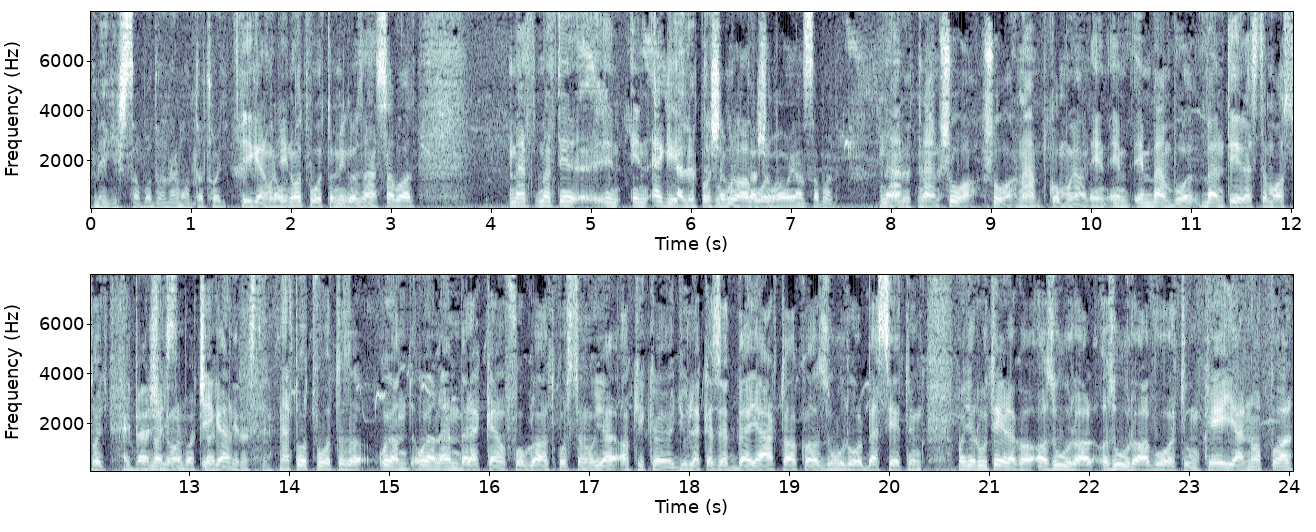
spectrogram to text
mégis szabadon, mert mondtad, hogy... Igen, hogy ott... én ott voltam igazán szabad, mert, mert én, én, én egész Előtte sem voltál soha olyan szabad? Nem, Előtte nem, soha, soha, nem, komolyan. Én, én, én ben volt, bent éreztem azt, hogy Egy belső nagyon, igen, éreztél? mert ott volt az a, olyan, olyan emberekkel foglalkoztam, ugye, akik gyülekezetben jártak, az úrról beszéltünk, magyarul tényleg az úrral, az úrral voltunk éjjel-nappal,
